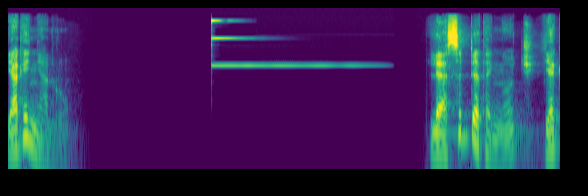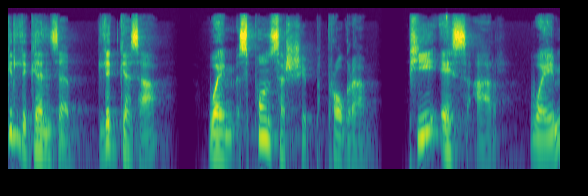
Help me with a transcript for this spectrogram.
ያገኛሉ። ለስደተኞች የግል ገንዘብ ልገሳ ወይም sponsorship ፕሮግራም PSR ወይም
